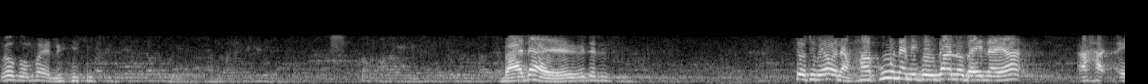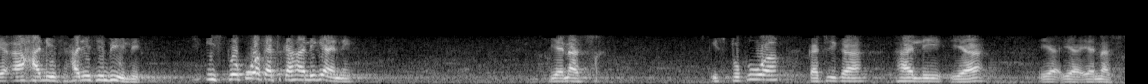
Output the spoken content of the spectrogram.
Wewe uko mbali. Baadaye so tumeona hakuna migongano baina ya ahadithi hadithi mbili isipokuwa katika hali gani? Ya nasr isipokuwa katika hali ya ya ya, ya nasr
